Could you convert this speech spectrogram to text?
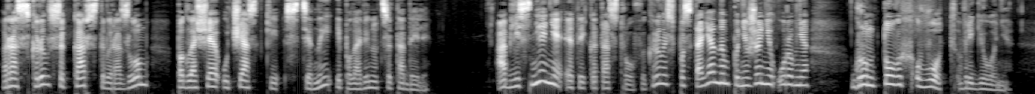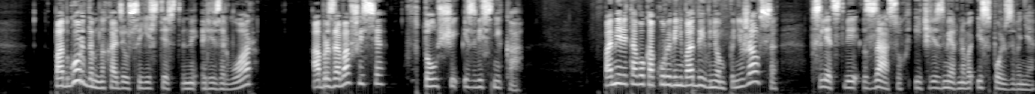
раскрылся карстовый разлом, поглощая участки стены и половину цитадели. Объяснение этой катастрофы крылось в постоянном понижении уровня грунтовых вод в регионе. Под городом находился естественный резервуар, образовавшийся в толще известняка. По мере того, как уровень воды в нем понижался, вследствие засух и чрезмерного использования,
